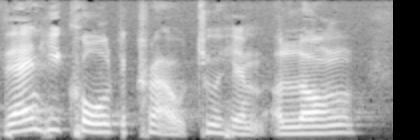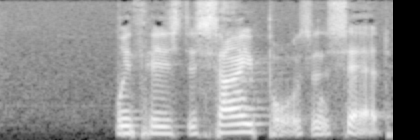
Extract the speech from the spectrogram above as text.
Then he called the crowd to him along with his disciples and said,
